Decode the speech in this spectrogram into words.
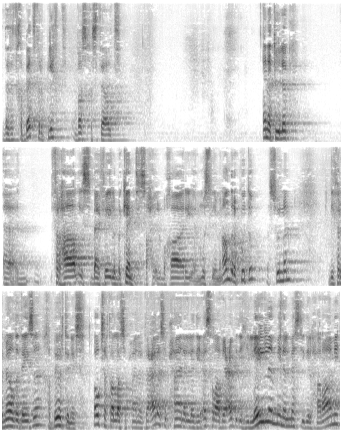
dat het gebed verplicht was gesteld. En natuurlijk, uh, het verhaal is bij velen bekend. Sahih al-Bukhari en Muslim en andere kutub, sunnen, die vermelden deze gebeurtenis. Ook zegt Allah subhanahu wa ta'ala, Subhanalladhi asra bi'abdihi laylan min al-masjid al-harami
